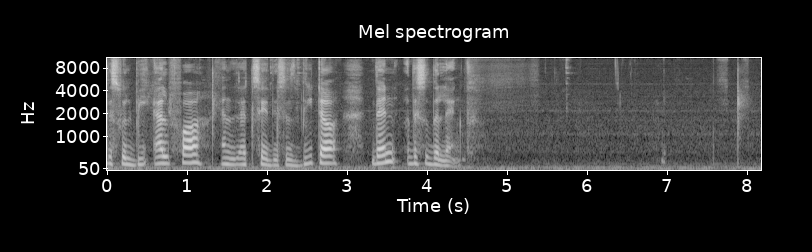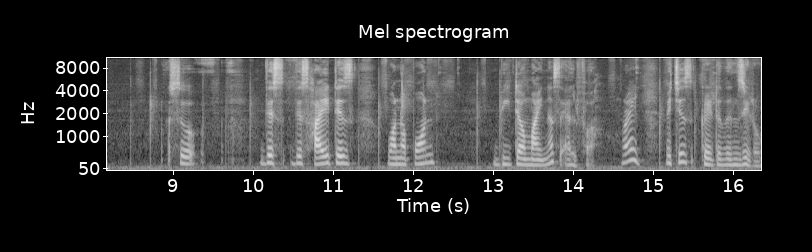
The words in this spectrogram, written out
this will be alpha and let us say this is beta, then this is the length. So, this this height is 1 upon beta minus alpha right which is greater than 0.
